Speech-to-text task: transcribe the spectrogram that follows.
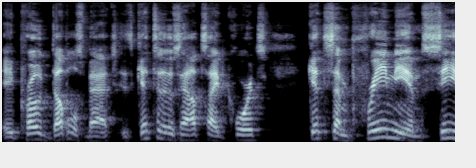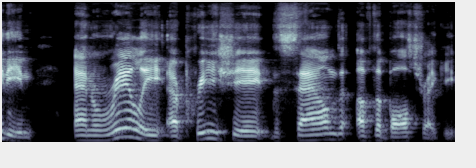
a pro doubles match is get to those outside courts, get some premium seating, and really appreciate the sound of the ball striking.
